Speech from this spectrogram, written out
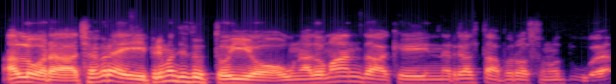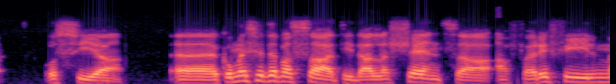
Allora, ci avrei prima di tutto io una domanda che in realtà però sono due, ossia eh, come siete passati dalla scienza a fare film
